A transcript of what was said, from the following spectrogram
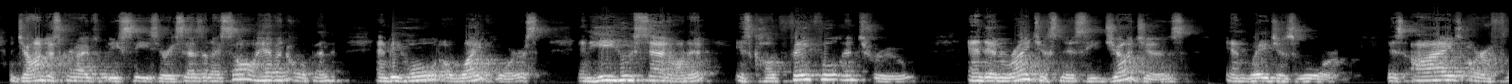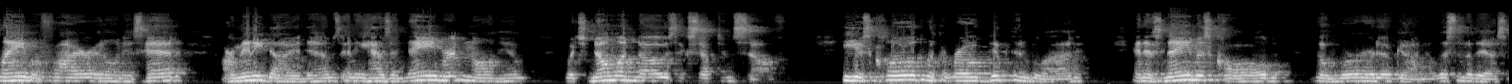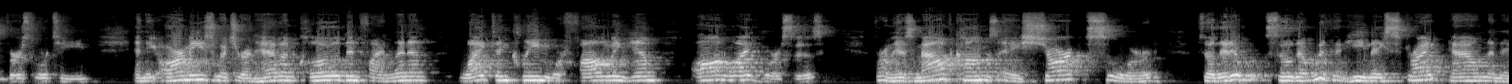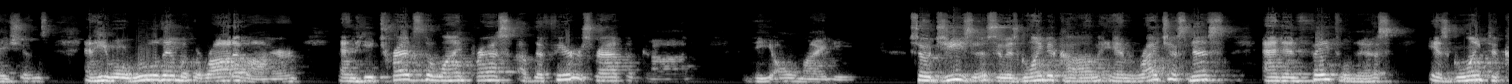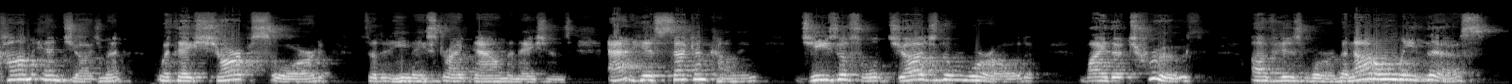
And John describes what he sees here. He says, And I saw heaven opened, and behold, a white horse, and he who sat on it is called faithful and true, and in righteousness he judges and wages war. His eyes are a flame of fire, and on his head are many diadems, and he has a name written on him which no one knows except himself. He is clothed with a robe dipped in blood, and his name is called the Word of God. Now listen to this verse 14. And the armies which are in heaven, clothed in fine linen, white and clean, were following him on white horses. From his mouth comes a sharp sword, so that it so that with it he may strike down the nations, and he will rule them with a rod of iron, and he treads the winepress of the fierce wrath of God the Almighty. So Jesus, who is going to come in righteousness and in faithfulness, is going to come in judgment with a sharp sword so that he may strike down the nations. At his second coming, Jesus will judge the world by the truth of his word. But not only this,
